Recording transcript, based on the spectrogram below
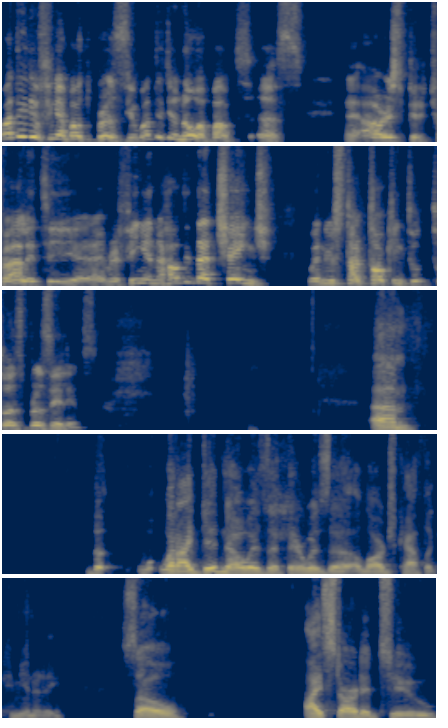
what did you think about Brazil? What did you know about us, uh, our spirituality, uh, everything, and how did that change when you start talking to, to us Brazilians? Um, the what I did know is that there was a, a large Catholic community, so I started to.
